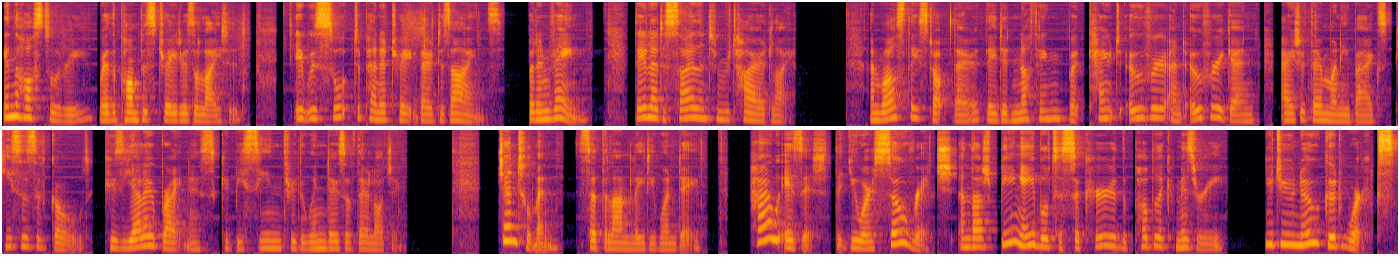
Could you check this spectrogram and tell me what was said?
In the hostelry, where the pompous traders alighted, it was sought to penetrate their designs, but in vain. They led a silent and retired life. And whilst they stopped there, they did nothing but count over and over again out of their money bags pieces of gold, whose yellow brightness could be seen through the windows of their lodging. Gentlemen, said the landlady one day, how is it that you are so rich and that, being able to succour the public misery, you do no good works?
